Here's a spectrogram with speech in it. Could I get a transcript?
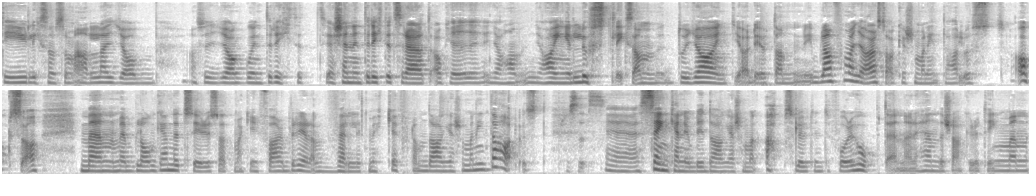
det är ju liksom som alla jobb, alltså jag går inte riktigt, jag känner inte riktigt sådär att okej, jag, har, jag har ingen lust liksom, då gör inte jag det. Utan ibland får man göra saker som man inte har lust också. Men med bloggandet så är det så att man kan ju förbereda väldigt mycket för de dagar som man inte har lust. Precis. Eh, sen kan det bli dagar som man absolut inte får ihop det när det händer saker och ting. Men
